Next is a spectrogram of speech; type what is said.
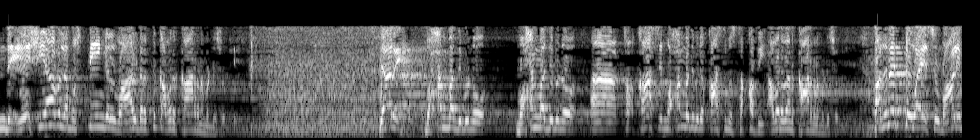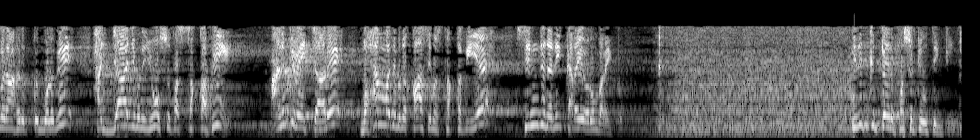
இந்த ஏசியாவில் முஸ்லீம்கள் வாழ்றதுக்கு அவர் காரணம் என்று சொல்லி. யாரு? முகமது இபினோ முகமது முகமது காசிம் சகபி அவர் தான் காரணம் என்று சொல்லி. பதினெட்டு வயசு வாலிபனாக இருக்கும் பொழுது ஹஜ்ஜாஜ் யூசுப் சகபி அனுப்பி வைச்சாரு முகமது காசிம் சக்கபிய சிந்து நதி கரையோரம் வரைக்கும். இதுக்கு பேர் பாசிட்டிவ் திங்கிங்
